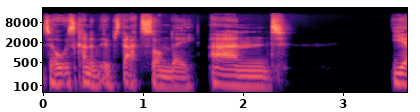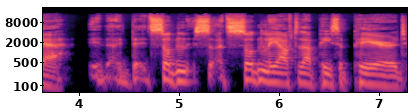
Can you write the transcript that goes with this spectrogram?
so it was kind of it was that Sunday and yeah, it, it suddenly suddenly after that piece appeared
